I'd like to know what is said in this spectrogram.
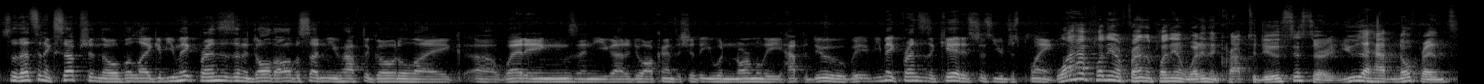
So that's an exception, though. But like, if you make friends as an adult, all of a sudden you have to go to like uh, weddings and you got to do all kinds of shit that you wouldn't normally have to do. But if you make friends as a kid, it's just you're just playing. Well, I have plenty of friends and plenty of weddings and crap to do. Sister, you that have no friends,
